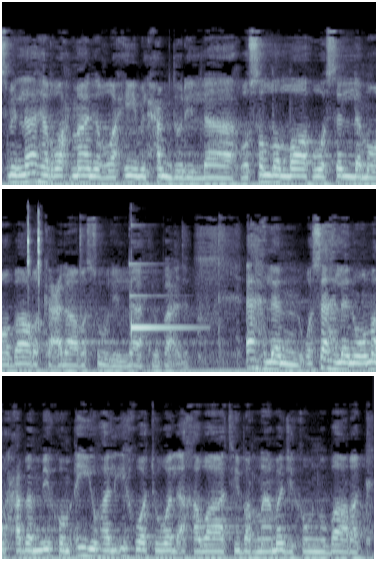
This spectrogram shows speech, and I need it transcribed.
بسم الله الرحمن الرحيم الحمد لله وصلى الله وسلم وبارك على رسول الله وبعد أهلا وسهلا ومرحبا بكم ايها الاخوه والاخوات في برنامجكم المبارك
